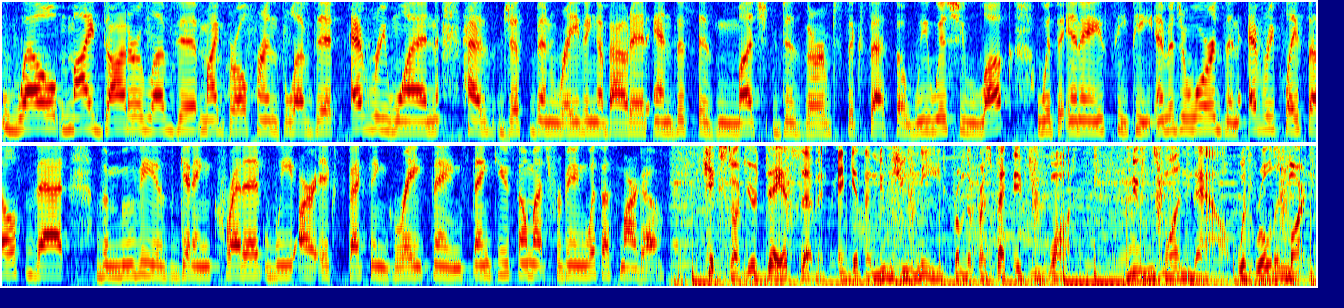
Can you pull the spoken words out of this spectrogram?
well, my daughter loved it. My girlfriends loved it. Everyone has just been raving about it, and this is much deserved success. So we wish you luck with the NAACP Image Awards and every place else that the movie is getting credit. We are expecting great things. Thank you so much for being with us, Margot. Kickstart your day at 7 and get the news you need from the perspective you want. NewsOne Now with Roland Martin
